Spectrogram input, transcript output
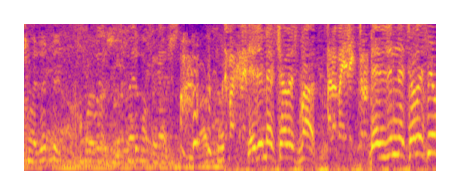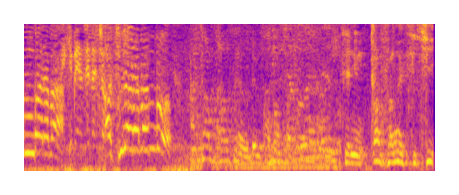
hikayeler de kafaya karıştı. Siz de kafaya karıştınız. Ne demek çalışmaz? Araba elektrik. Benzinle çalışmıyor mu bu araba? İki benzinle çalışıyor. Akülü arabam bu. Tam kalsın ya benim kafam patladı. Senin kafanı sikeyim.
